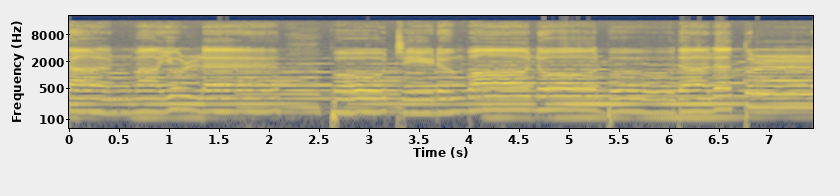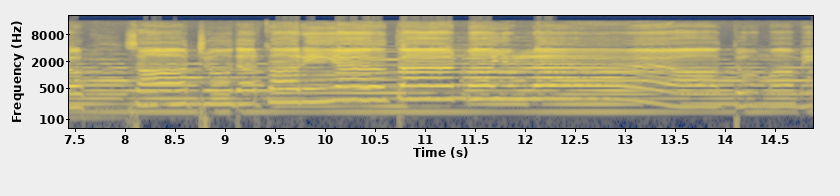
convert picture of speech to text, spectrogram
தன்மையுள்ள போற்றிடும் வானோர் பூதலத்துள்ளோர் சாற்றுதற்கரிய தன்மையுள்ள ஆத்துமமே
